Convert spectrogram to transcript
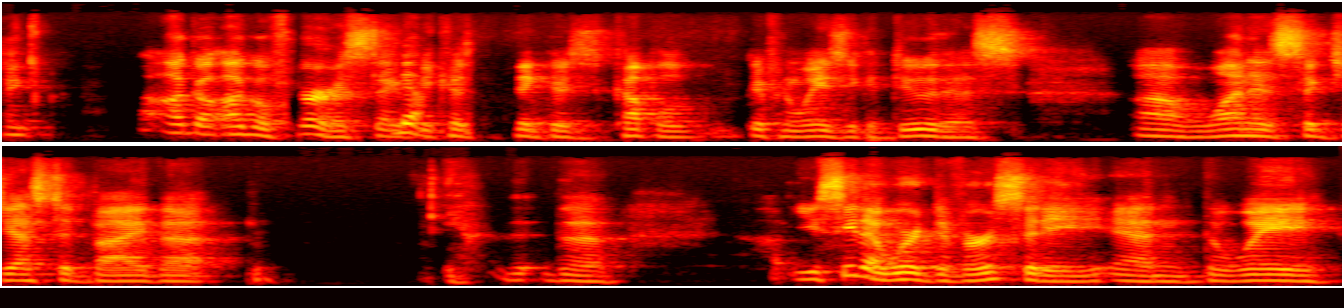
I, will go. I'll go first yeah. because I think there's a couple different ways you could do this. Uh, one is suggested by the the you see that word diversity and the way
